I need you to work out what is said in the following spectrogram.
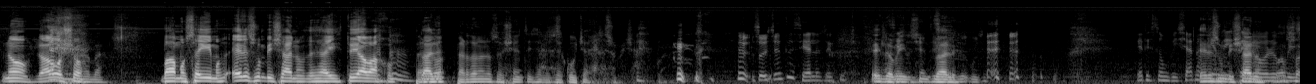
No, lo hago yo. Vamos, seguimos. Eres un villano desde ahí. Estoy abajo. Dale. Perdón, a los oyentes, ya les escucha. Eres un villano. Los oyentes ya los escuchan. Es lo Los mismo. escuchan. Eres un villano. Eres ¿Quién un dice villano. un villano?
